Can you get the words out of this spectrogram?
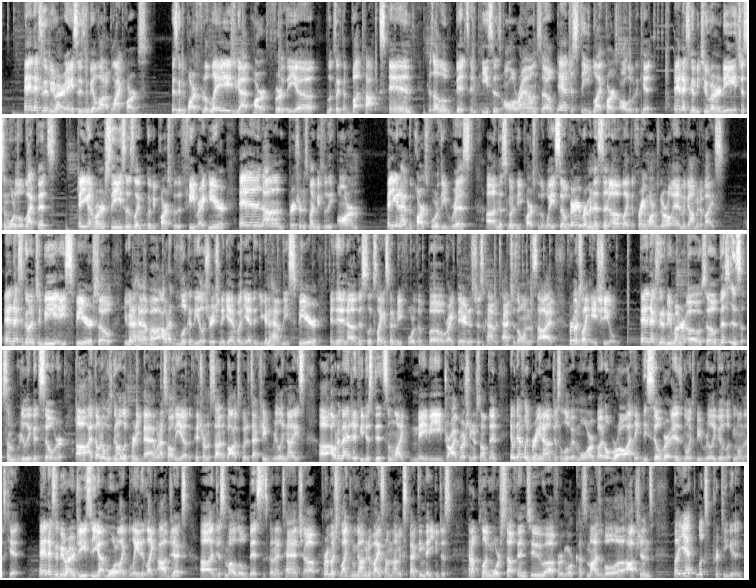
And next is going to be runner A, so there's going to be a lot of black parts. This is going to be parts for the legs, you got part for the uh, looks like the buttocks and just a little bits and pieces all around. So yeah, just the black parts all over the kit. And next is gonna be two runner Ds, just some more little black bits. And you got runner C, so there's like gonna be parts for the feet right here. And I'm pretty sure this might be for the arm. And you're gonna have the parts for the wrist. Uh, and this is going to be parts for the waist. So very reminiscent of like the Frame Arms Girl and Megami Device. And next is going to be a spear. So you're to have, uh, I would have to look at the illustration again, but yeah, you're to have the spear. And then uh, this looks like it's to be for the bow right there. And this just kind of attaches on the side, pretty much like a shield. And next is to be Runner O. So this is some really good silver. Uh, I thought it was to look pretty bad when I saw the uh, the picture on the side of the box, but it's actually really nice. Uh, I would imagine if you just did some like maybe dry brushing or something, it would definitely bring it out just a little bit more. But overall, I think the silver is going to be really good looking on this kit. And next is to be Runner G, so you got more like bladed like objects. Uh, and just some other little bits that's going to attach. Uh, pretty much like the Megami device, I'm, I'm expecting that you can just kind of plug more stuff into uh, for more customizable uh, options. But yeah, looks pretty good.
